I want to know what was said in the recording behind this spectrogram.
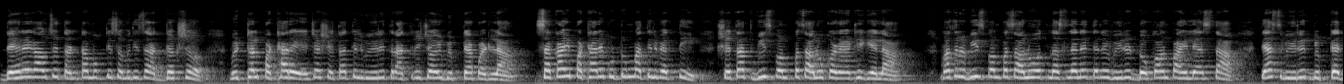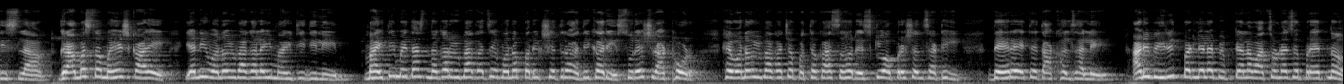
देहरे गावचे तंटामुक्ती समितीचे अध्यक्ष विठ्ठल पठारे यांच्या शेतातील विहिरीत रात्रीच्या वेळी बिबट्या पडला. सकाळी पठारे कुटुंबातील व्यक्ती शेतात वीज पंप चालू करण्यासाठी गेला. मात्र वीज पंप चालू होत नसल्याने त्याने विहिरीत डोकावून पाहिले असता त्याच विहिरीत बिबट्या दिसला. ग्रामस्थ महेश काळे यांनी वन विभागाला ही माहिती दिली. माहिती मिळताच नगर विभागाचे वन परिक्षेत्र अधिकारी सुरेश राठोड हे वन विभागाच्या पथकासह रेस्क्यू ऑपरेशनसाठी देहरे येथे दाखल झाले आणि विहिरीत पडलेल्या बिबट्याला वाचवण्याचे प्रयत्न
